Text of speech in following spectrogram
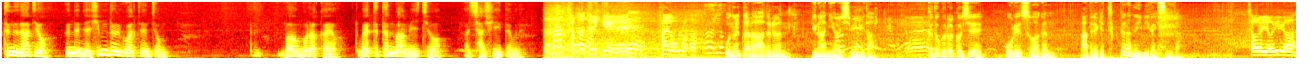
든든하지요. 근데 이제 힘들고 할 때는 좀 마음 뭐랄까요. 좀 애틋한 마음이 있죠. 아직 자식이기 때문에. 갖다 드릴게. 하여 올라가. 오늘따라 아들은 유난히 열심입니다. 그도 그럴 것이 올해 수확은 아들에게 특별한 의미가 있습니다. 저 여기가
